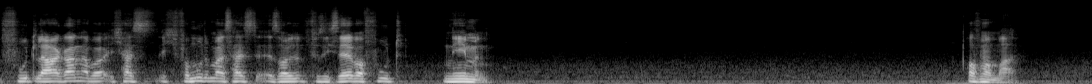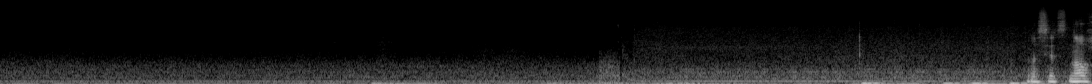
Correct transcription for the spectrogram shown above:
Food lagern, aber ich, heißt, ich vermute mal, es heißt, er soll für sich selber Food nehmen. Hoffen wir mal. Was jetzt noch?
